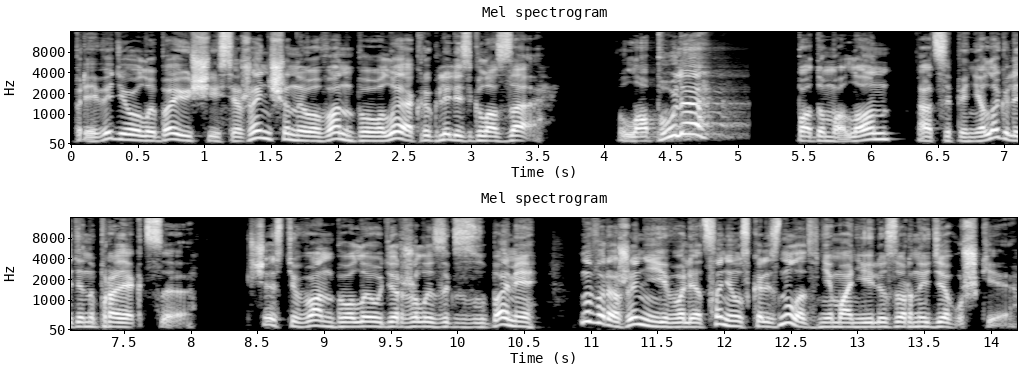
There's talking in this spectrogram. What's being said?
При виде улыбающейся женщины у Ван Буэлэ округлились глаза. «Лапуля?» – подумал он, оцепенело глядя на проекцию. К счастью, Ван Буэлэ удержал язык за зубами, но выражение его лица не ускользнуло от внимания иллюзорной девушки.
